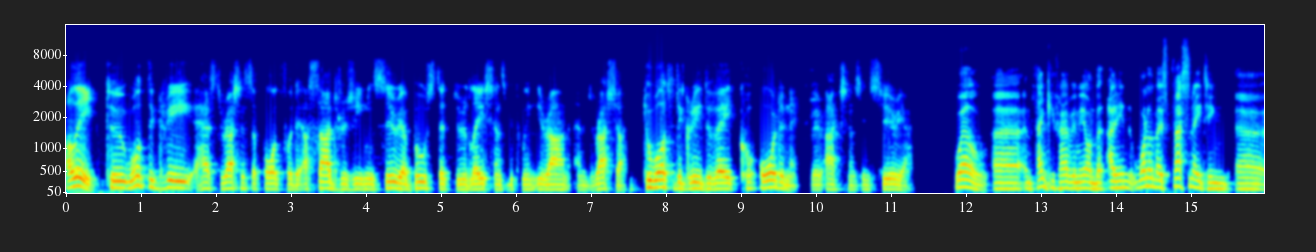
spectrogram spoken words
Ali, to what degree has the Russian support for the Assad regime in Syria boosted the relations between Iran and Russia? To what degree do they coordinate their actions in Syria? Well, uh, and thank you for having me on. But I mean, one of the most fascinating uh,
